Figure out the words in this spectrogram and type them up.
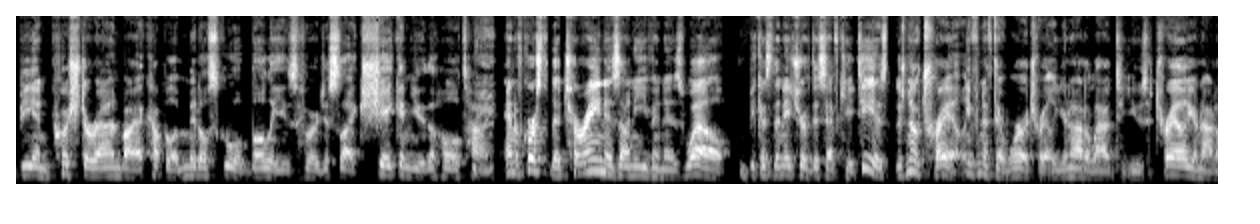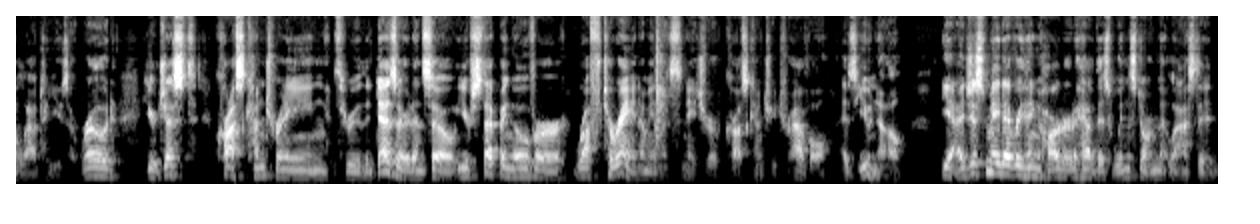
being pushed around by a couple of middle school bullies who are just like shaking you the whole time. And of course, the terrain is uneven as well because the nature of this FKT is there's no trail. Even if there were a trail, you're not allowed to use a trail, you're not allowed to use a road. You're just cross countrying through the desert. And so you're stepping over rough terrain. I mean, that's the nature of cross country travel, as you know. Yeah, it just made everything harder to have this windstorm that lasted.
